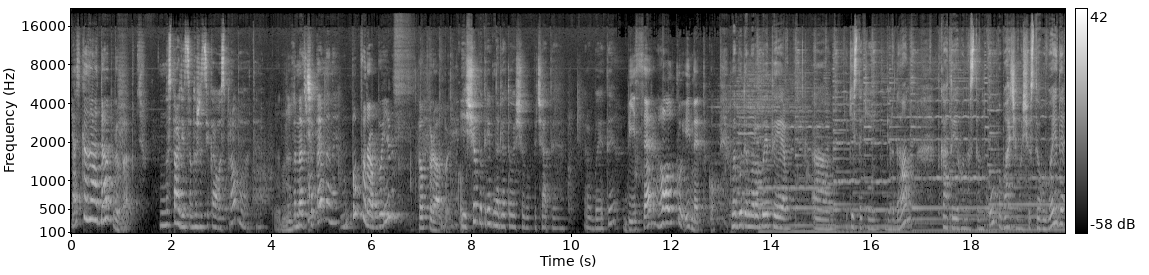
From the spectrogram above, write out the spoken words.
Я сказала, добре, бабцю. Насправді це дуже цікаво спробувати. Ну, Ви навчите мене? Попробуємо. Попробуємо. І що потрібно для того, щоб почати робити? Бісер, голку і нитку. Ми будемо робити е, якийсь такий бірдан, ткати його на станку, побачимо, що з того вийде,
